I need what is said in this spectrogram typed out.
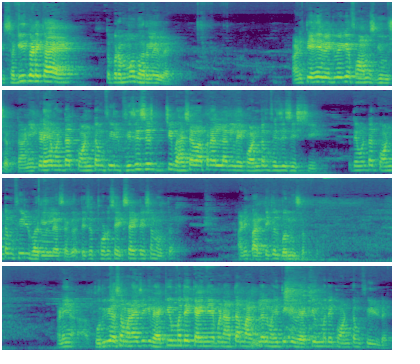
की सगळीकडे काय आहे तर ब्रह्म भरलेलं आहे. आणि ते हे वेगवेगळे फॉर्म्स घेऊ शकतं. आणि इकडे हे म्हणतात क्वांटम फील्ड फिजिसिस्टची भाषा वापरायला लागले क्वांटम फिजिसिस्टची ते म्हणतात क्वांटम फील्ड भरलेलं आहे सगळं. त्याच्यात थोडंसं एक्सायटेशन होतं आणि पार्टिकल बनू शकतो. आणि पूर्वी असं म्हणायचं की व्हॅक्यूममध्ये काही नाही पण आता आपल्याला माहिती आहे की व्हॅक्यूममध्ये क्वांटम फील्ड आहे.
